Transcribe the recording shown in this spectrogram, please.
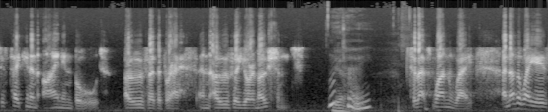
just taking an ironing board over the breath and over your emotions. Okay. So that's one way. Another way is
